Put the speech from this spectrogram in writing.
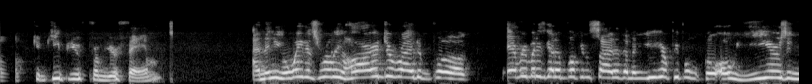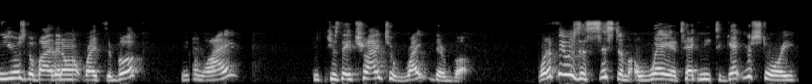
a book can keep you from your fame. And then you go, wait, it's really hard to write a book. Everybody's got a book inside of them, and you hear people go, oh, years and years go by, they don't write their book. You know why? Because they tried to write their book. What if there was a system, a way, a technique to get your story,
